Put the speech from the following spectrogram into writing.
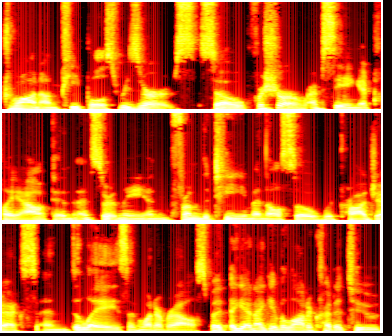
drawn on people's reserves. So for sure, I'm seeing it play out and, and certainly and from the team and also with projects and delays and whatever else. But again, I give a lot of credit to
